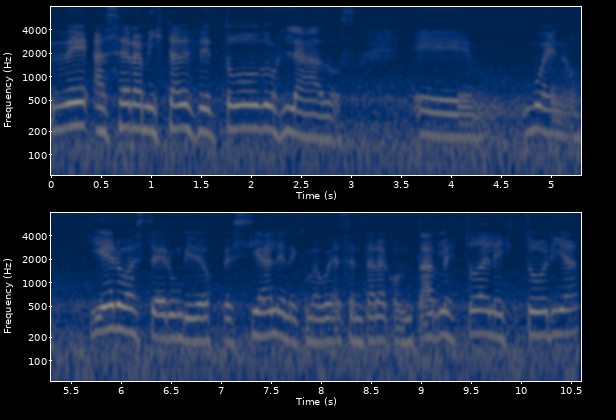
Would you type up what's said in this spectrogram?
de hacer amistades de todos lados. Eh, bueno, quiero hacer un video especial en el que me voy a sentar a contarles toda la historia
